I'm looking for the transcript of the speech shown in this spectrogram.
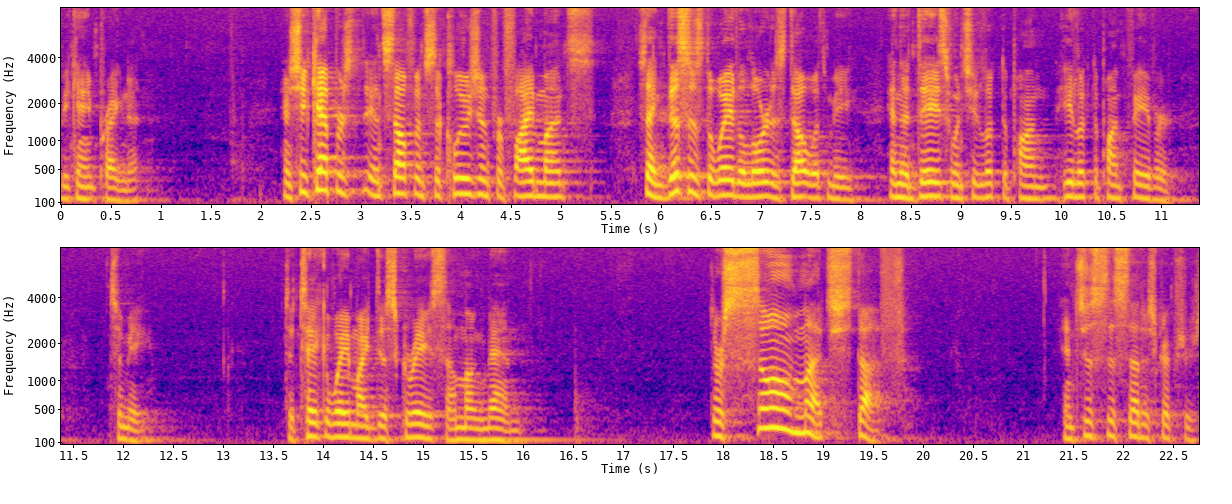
became pregnant. And she kept herself in seclusion for five months, saying, This is the way the Lord has dealt with me in the days when she looked upon, he looked upon favor to me to take away my disgrace among men. There's so much stuff in just this set of scriptures.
